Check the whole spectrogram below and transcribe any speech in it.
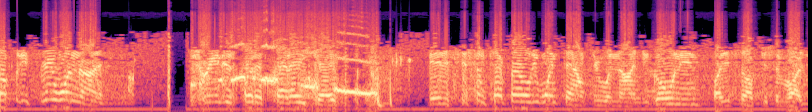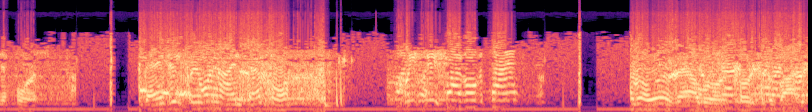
Company 319. Train just put a 10 8 gas. And the system temporarily went down 319. You're going in by yourself, just advise it for us. Engine 319, 10 4. 5 overtime. 5 over Alvo, close to the bottom.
